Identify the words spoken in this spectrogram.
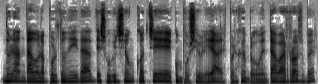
no le han dado la oportunidad de subirse a un coche con posibilidades. Por ejemplo, comentaba Rosberg,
